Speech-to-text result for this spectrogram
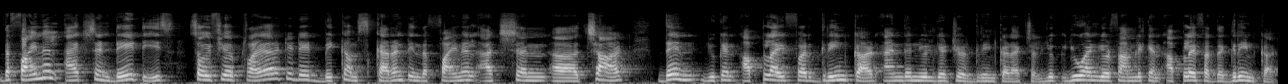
the final action date is, so if your priority date becomes current in the final action uh, chart, then you can apply for green card and then you'll get your green card actually. You, you and your family can apply for the green card.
